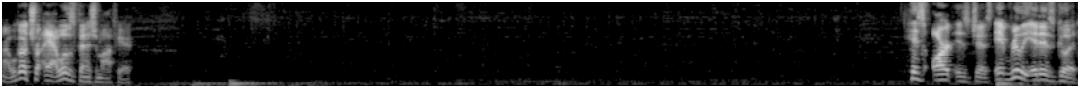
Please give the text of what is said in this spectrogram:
Alright, we'll go try. Yeah, we'll just finish him off here. his art is just it really it is good.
